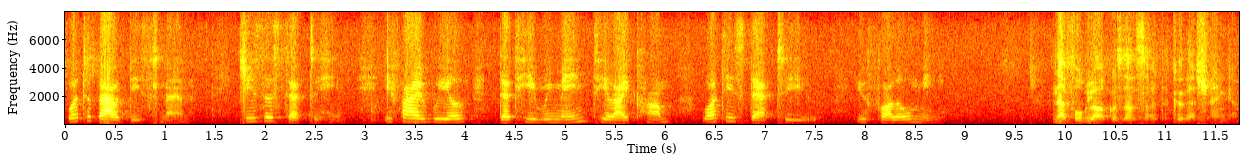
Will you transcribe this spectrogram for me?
what about this man? Jesus said to him, If I will that he remain till I come, what is that to you? You follow me. Ne foglalkozz azzal, te kövess engem.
